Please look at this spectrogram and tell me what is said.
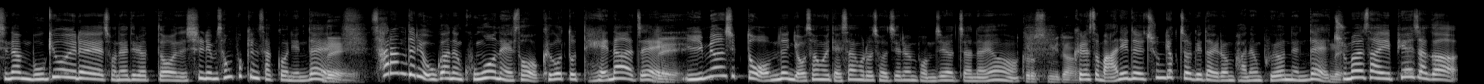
지난 목요일에 전해드렸던 신림 성폭행 사건인데 네. 사람들이 오가는 공원에서 그것도 대낮에 네. 일면식도 없는 여성을 대상으로 저지른 범죄였잖아요. 그렇습니다. 그래서 많이들 충격적이다 이런 반응 보였는데 네. 주말 사이 피해자가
